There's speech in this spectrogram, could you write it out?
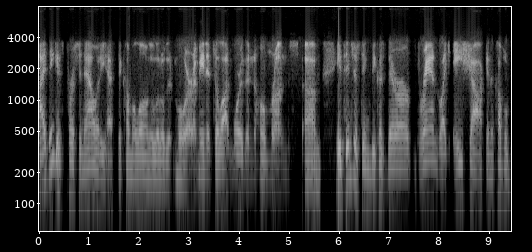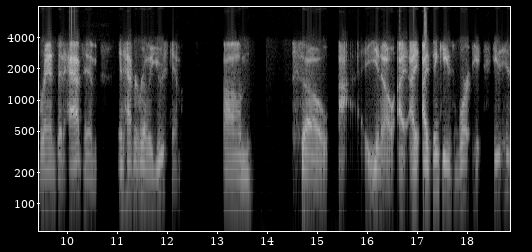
I think his personality has to come along a little bit more. I mean, it's a lot more than home runs. Um, it's interesting because there are brands like A Shock and a couple brands that have him and haven't really used him. Um, so, I, you know, I, I, I think he's work. He, he, his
